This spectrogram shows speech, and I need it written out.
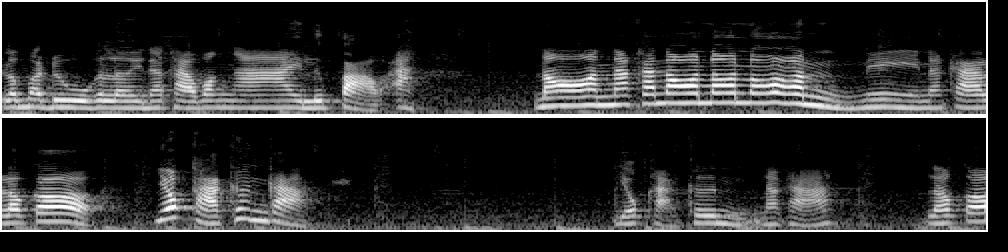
เรามาดูกันเลยนะคะว่าง่ายหรือเปล่าอะ นอนนะคะ นอนนอนนอนนี่นะคะ แล้วก็ยกขาขึ้นค่ะ ยกขาขึ้นนะคะ แล้วก็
